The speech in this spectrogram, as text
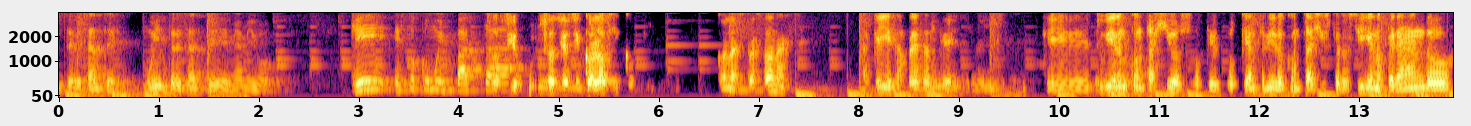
Interesante, muy interesante, mi amigo. ¿Qué, ¿Esto cómo impacta? Socio, sociopsicológico con las personas. Aquellas empresas que, que tuvieron contagios o que, o que han tenido contagios pero siguen operando.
